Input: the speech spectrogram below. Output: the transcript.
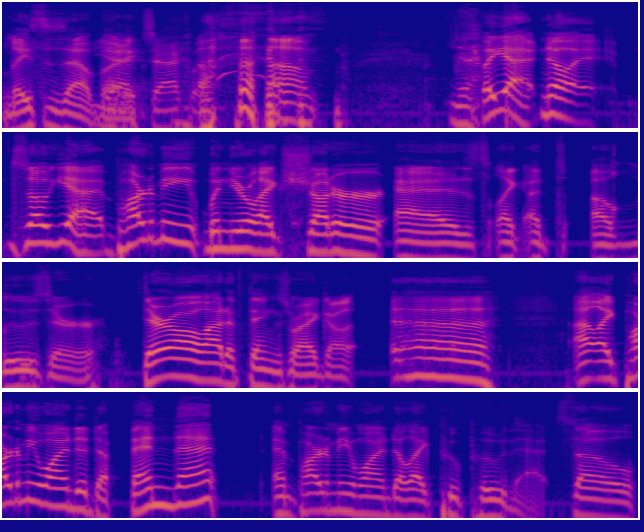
Laces out, yeah, buddy. exactly. um, Yeah. But yeah, no. eh, So yeah, part of me when you're like Shudder as like a, a loser, there are a lot of things where I go, uh, I like part of me wanted to defend that, and part of me wanted to like poo poo that. So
